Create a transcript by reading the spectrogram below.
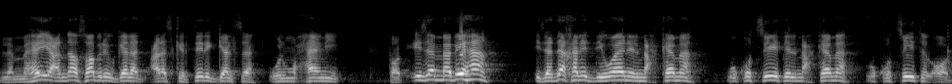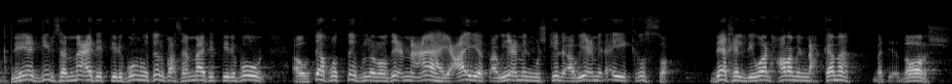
لما هي عندها صبر وجلد على سكرتير الجلسة والمحامي طب إذا ما بها إذا دخلت ديوان المحكمة وقدسية المحكمة وقدسية القاضي. إن هي تجيب سماعة التليفون وترفع سماعة التليفون أو تاخد طفل رضيع معاها يعيط أو يعمل مشكلة أو يعمل أي قصة داخل ديوان حرم المحكمة ما تقدرش.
